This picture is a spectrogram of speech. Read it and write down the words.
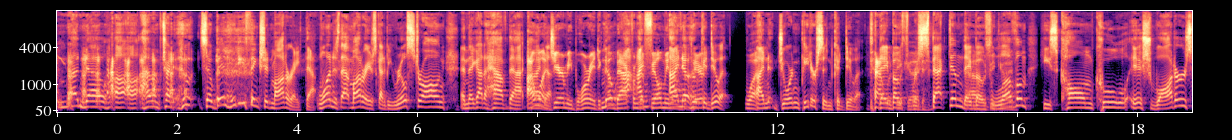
no, no uh, I'm trying to. Who? So Ben, who do you think should moderate that? One is that moderator's got to be real strong, and they got to have that. I want Jeremy Boring to come no, back from the I, filming. I know who pair. could do it. What? I know Jordan Peterson could do it. That they both respect him. They that both love good. him. He's calm, cool-ish waters.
